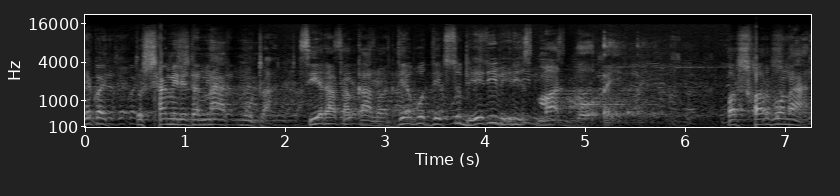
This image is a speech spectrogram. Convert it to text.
সে কয়, তোর স্বামীর এটা নাক মোটা, চেহারাটা কালো, দেব দেখছ ভেরি ভেরি স্মার্ট বয় ওর সর্বনাশ।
